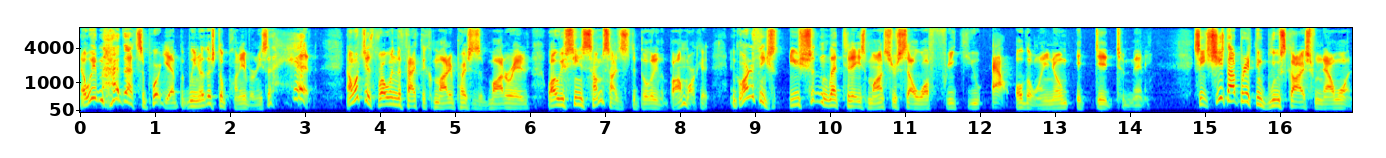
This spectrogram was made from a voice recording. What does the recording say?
Now, we haven't had that support yet, but we know there's still plenty of earnings ahead. Now, I want you to throw in the fact that commodity prices have moderated while we've seen some signs of stability in the bond market. And Garner thinks you shouldn't let today's monster sell off freak you out, although I know it did to many. See, she's not predicting blue skies from now on,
